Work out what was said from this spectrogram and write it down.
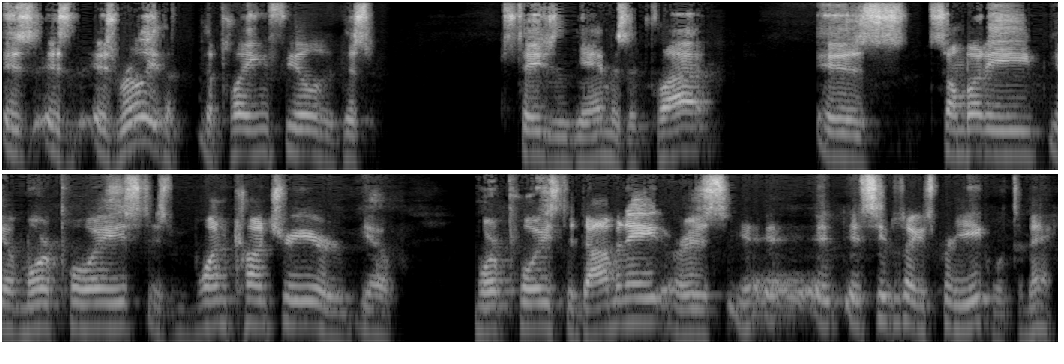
is is is really the, the playing field at this stage of the game? Is it flat? Is somebody you know more poised? Is one country or you know more poised to dominate, or is it, it seems like it's pretty equal to me?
